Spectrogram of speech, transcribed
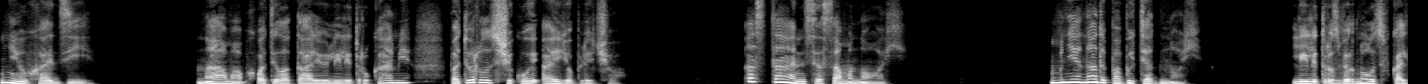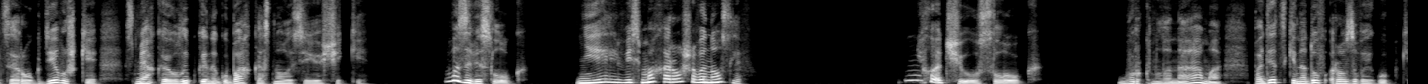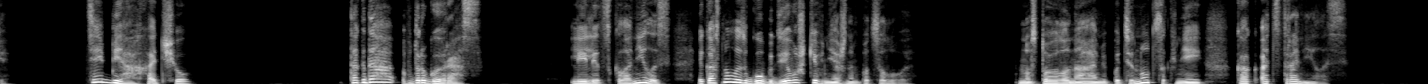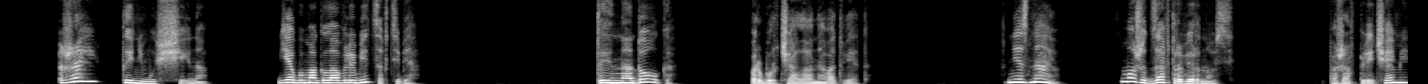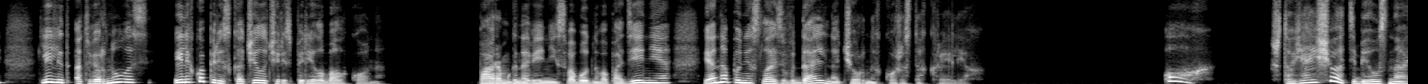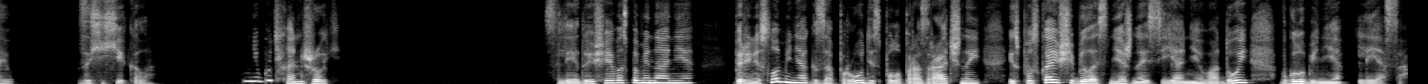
«Не уходи». Нама обхватила талию Лилит руками, потерлась щекой о ее плечо. «Останься со мной. Мне надо побыть одной». Лилит развернулась в кольце рук девушки, с мягкой улыбкой на губах коснулась ее щеки. «Вызови слуг. Ниэль весьма хорош и вынослив». «Не хочу слуг», — буркнула Наама, по-детски надув розовые губки. «Тебя хочу». «Тогда в другой раз». Лилит склонилась и коснулась губ девушки в нежном поцелуе. Но стоило Нааме потянуться к ней, как отстранилась. «Жаль, ты не мужчина. Я бы могла влюбиться в тебя». «Ты надолго?» — пробурчала она в ответ. «Не знаю. Может, завтра вернусь. Пожав плечами, Лилит отвернулась и легко перескочила через перила балкона. Пара мгновений свободного падения, и она понеслась вдаль на черных кожистых крыльях. «Ох, что я еще о тебе узнаю?» — захихикала. «Не будь ханжой». Следующее воспоминание — перенесло меня к запруде с полупрозрачной, испускающей белоснежное сияние водой в глубине леса.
